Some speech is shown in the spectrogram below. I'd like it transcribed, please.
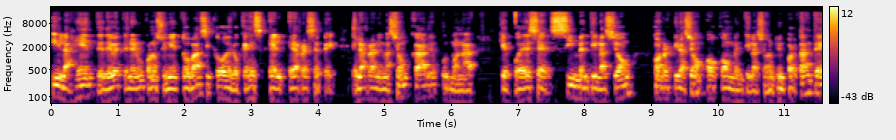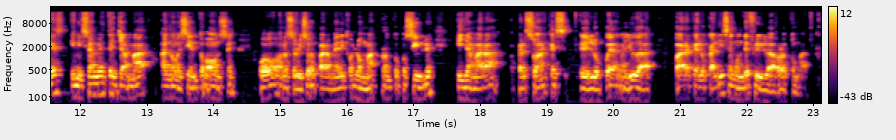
y la gente debe tener un conocimiento básico de lo que es el RCP, es la reanimación cardiopulmonar, que puede ser sin ventilación, con respiración o con ventilación. Lo importante es inicialmente llamar al 911 o a los servicios de paramédicos lo más pronto posible y llamar a personas que lo puedan ayudar para que localicen un desfibrilador automático.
